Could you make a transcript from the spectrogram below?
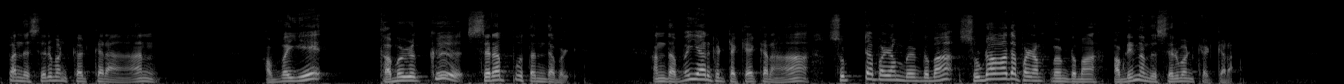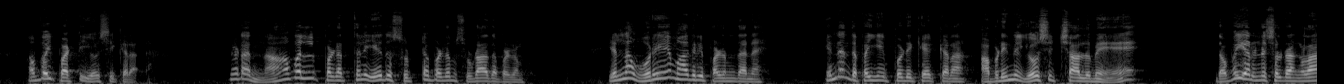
இப்போ அந்த சிறுவன் கேட்கிறான் ஔவையே தமிழுக்கு சிறப்பு தந்தவள். அந்த ஔவையார் கிட்ட கேட்குறான் சுட்ட பழம் வேண்டுமா? சுடாத பழம் வேண்டுமா? அப்படின்னு அந்த சிறுவன் கேட்கிறான். ஔவை பாட்டி யோசிக்கிறா என்னடா நாவல் பழத்தில் ஏது சுட்ட பழம் சுடாத பழம்? எல்லாம் ஒரே மாதிரி பழம் தானே? என்ன இந்த பையன் இப்படி கேட்குறான்? அப்படின்னு யோசித்தாலுமே இந்த ஔவையார் என்ன சொல்கிறாங்களா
